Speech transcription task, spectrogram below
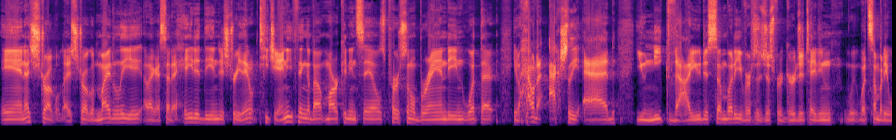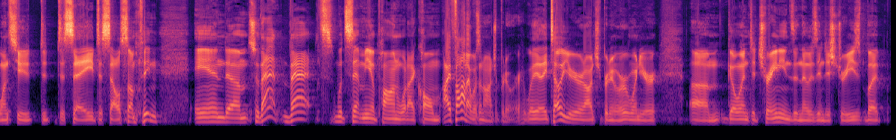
and I struggled. I struggled mightily. Like I said, I hated the industry. They don't teach you anything about marketing, sales, personal branding, what that you know, how to actually add unique value to somebody versus just regurgitating what somebody wants you to, to say to sell something. And um, so that that's what sent me upon what I call. I thought I was an entrepreneur. Well, they tell you you're an entrepreneur when you're um, going to trainings in those industries, but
